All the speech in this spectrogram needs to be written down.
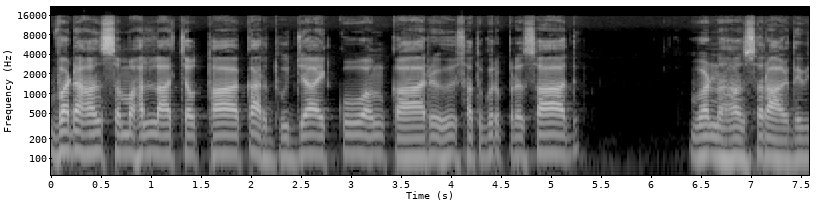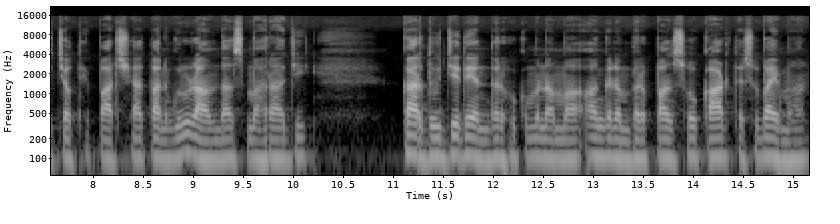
ਵਡਹੰਸ ਮਹੱਲਾ ਚੌਥਾ, ਘਰ ਦੂਜਾ ਏਕ ਓੰਕਾਰ ਸਤਿਗੁਰ ਪ੍ਰਸਾਦ। ਵਡਹੰਸ ਰਾਗ ਦੇ ਵਿੱਚ ਚੌਥੇ ਪਾਤਸ਼ਾਹ ਧੰਨ ਗੁਰੂ ਰਾਮਦਾਸ ਮਹਾਰਾਜ ਜੀ, ਘਰ ਦੂਜੇ ਦੇ ਅੰਦਰ ਹੁਕਮਨਾਮਾ ਅੰਗ ਨੰਬਰ 561 ਤੇ ਸੁਭਾਈਮਾਨ।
